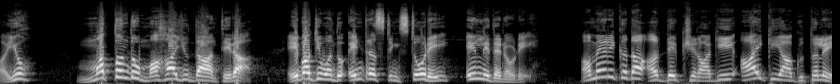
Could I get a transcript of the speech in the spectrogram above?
ಅಯ್ಯೋ, ಮತ್ತೊಂದು ಮಹಾಯುದ್ಧ ಅಂತೀರಾ? ಈ ಬಗ್ಗೆ ಒಂದು ಇಂಟ್ರೆಸ್ಟಿಂಗ್ ಸ್ಟೋರಿ ಇಲ್ಲಿದೆ ನೋಡಿ. ಅಮೆರಿಕದ ಅಧ್ಯಕ್ಷರಾಗಿ ಆಯ್ಕೆಯಾಗುತ್ತಲೇ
